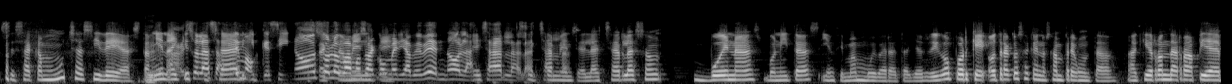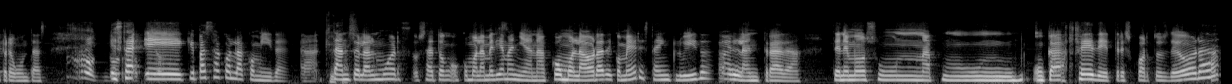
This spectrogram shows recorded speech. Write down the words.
se sacan muchas ideas también hay Ah, que eso las escuchar hacemos, y- que si no solo vamos a Exactamente. comer y a beber, no, la Es- charla, la charla. exactamente las charlas son buenas bonitas y encima muy baratas ya os digo porque otra cosa que nos han preguntado aquí ronda rápida de preguntas Esta, eh, ¿Qué pasa con la comida? ¿Qué Tanto pasa? el almuerzo, o sea, como la media mañana, como la hora de comer, está incluido en la entrada. Tenemos una- un, un café de tres cuartos de hora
